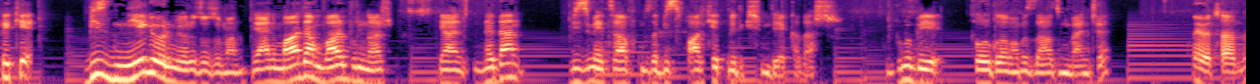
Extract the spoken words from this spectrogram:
Peki biz niye görmüyoruz o zaman? Yani madem var bunlar yani neden bizim etrafımızda biz fark etmedik şimdiye kadar? Bunu bir sorgulamamız lazım bence. Evet abi.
